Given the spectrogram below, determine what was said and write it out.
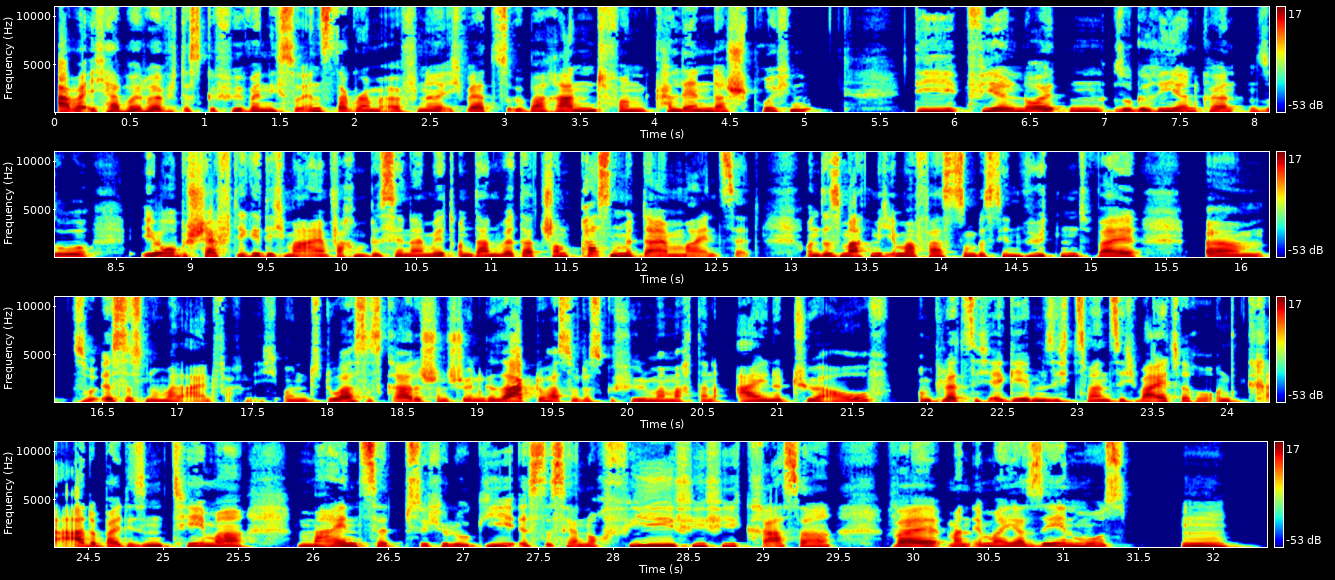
Aber ich habe halt häufig das Gefühl, wenn ich so Instagram öffne, ich werde so überrannt von Kalendersprüchen, die vielen Leuten suggerieren könnten, so, jo, beschäftige dich mal einfach ein bisschen damit und dann wird das schon passen mit deinem Mindset. Und das macht mich immer fast so ein bisschen wütend, weil ähm, so ist es nun mal einfach nicht. Und du hast es gerade schon schön gesagt, du hast so das Gefühl, man macht dann eine Tür auf und plötzlich ergeben sich 20 weitere. Und gerade bei diesem Thema Mindset, Psychologie ist es ja noch viel, viel, viel krasser, weil man immer ja sehen muss, hm,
